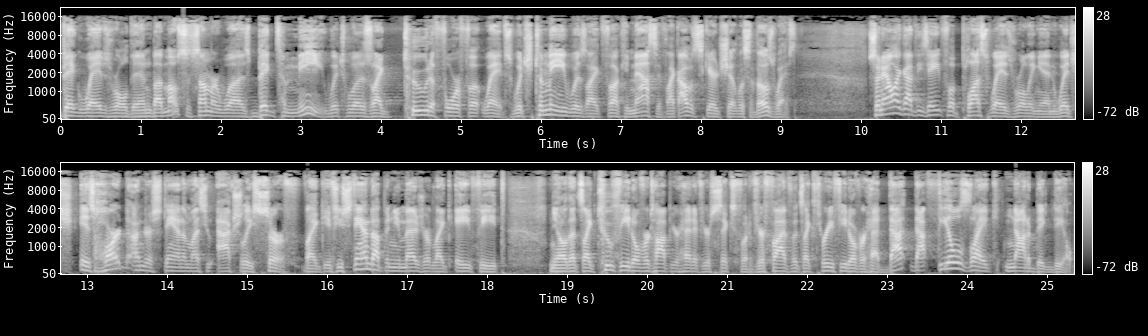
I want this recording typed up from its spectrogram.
big waves rolled in, but most of summer was big to me, which was like two to four foot waves, which to me was like fucking massive. Like I was scared shitless of those waves. So now I got these eight foot plus waves rolling in, which is hard to understand unless you actually surf. Like if you stand up and you measure like eight feet, you know, that's like two feet over top of your head if you're six foot. If you're five foot, it's like three feet overhead. That that feels like not a big deal.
